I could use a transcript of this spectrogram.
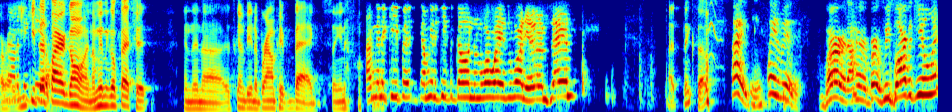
All right, you keep deal. that fire going. I'm gonna go fetch it, and then uh, it's gonna be in a brown paper bag, so you know. I'm gonna keep it. I'm gonna keep it going in more ways than one. You know what I'm saying? I think so. Hey, Mhm. wait a minute. Bird, I heard bird. We barbecuing?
